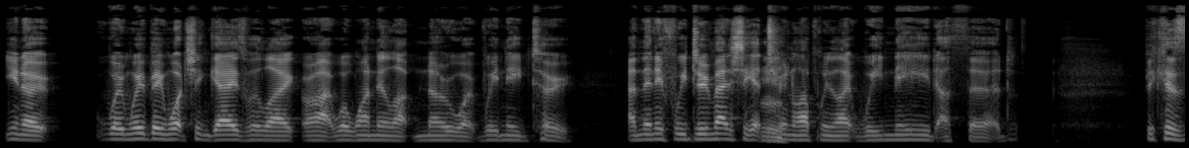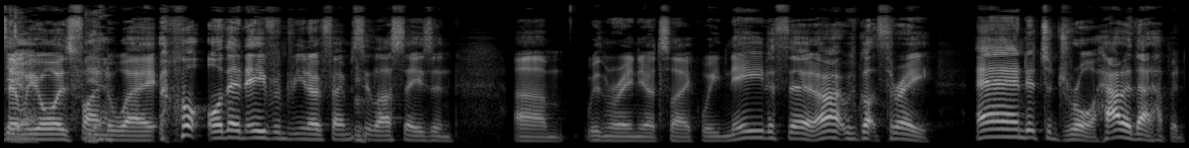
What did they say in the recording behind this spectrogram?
you know, when we've been watching games, we're like, all right, we're 1 0 up. No, what we need two. And then if we do manage to get Mm. 2 0 up, we're like, we need a third. Because then we always find yeah. a way. or then even, you know, famously last season um, with Mourinho, it's like, we need a third. All right, we've got three. And it's a draw. How did that happen?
